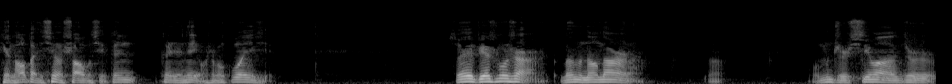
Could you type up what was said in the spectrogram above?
你老百姓烧不起，跟跟人家有什么关系？所以别出事儿，稳稳当当的。啊，我们只希望就是，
